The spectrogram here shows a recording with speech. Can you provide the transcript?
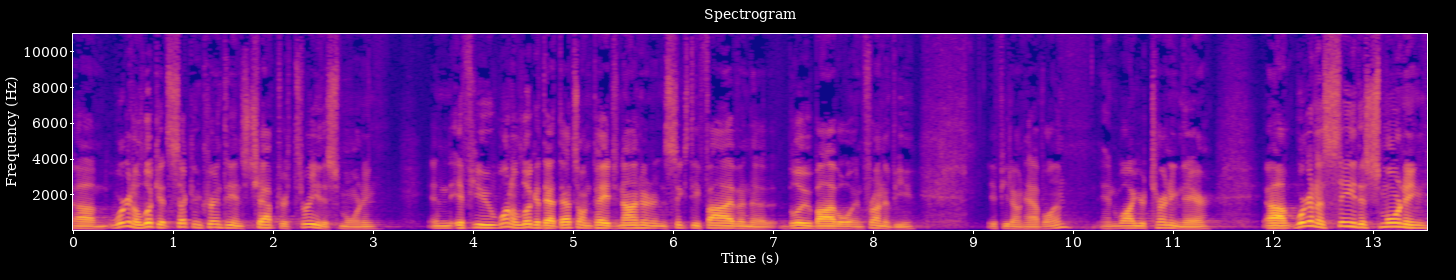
um, we're going to look at 2 Corinthians chapter 3 this morning. And if you want to look at that, that's on page 965 in the blue Bible in front of you, if you don't have one. And while you're turning there, uh, we're going to see this morning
